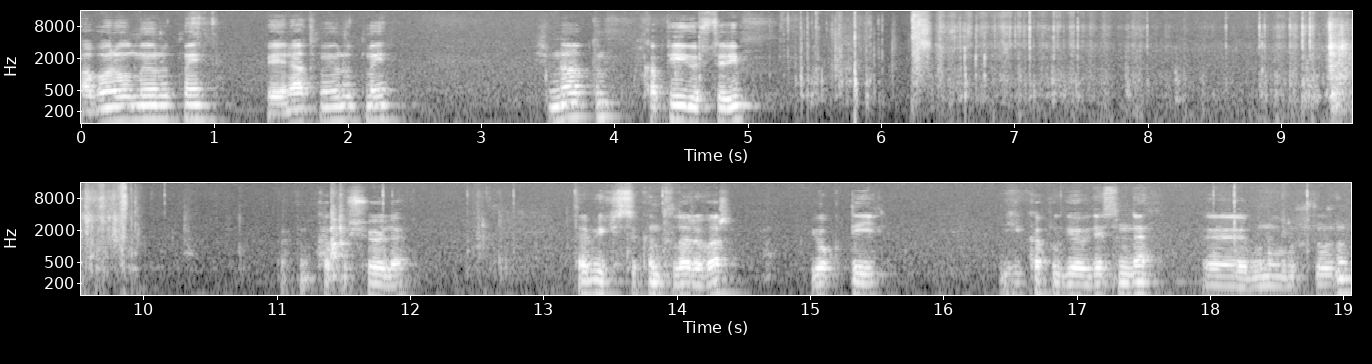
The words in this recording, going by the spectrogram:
abone olmayı unutmayın. Beğeni atmayı unutmayın. Şimdi ne yaptım? Kapıyı göstereyim. Bakın kapı şöyle. Tabii ki sıkıntıları var. Yok değil. İki kapı gövdesinden eee, bunu oluşturdum.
